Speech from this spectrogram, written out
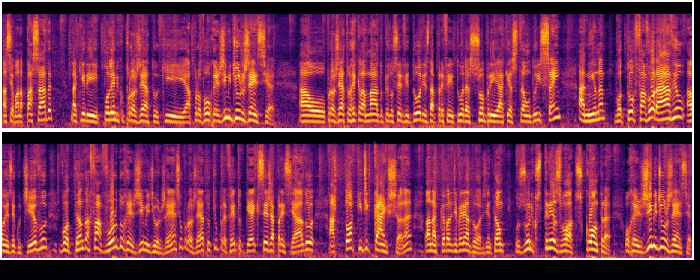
A semana passada, naquele polêmico projeto que aprovou o regime de urgência ao projeto reclamado pelos servidores da prefeitura sobre a questão do ICEM, a Nina votou favorável ao executivo, votando a favor do regime de urgência, o projeto que o prefeito quer que seja apreciado a toque de caixa, né? Lá na Câmara de Vereadores. Então, os únicos três votos contra o regime de urgência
